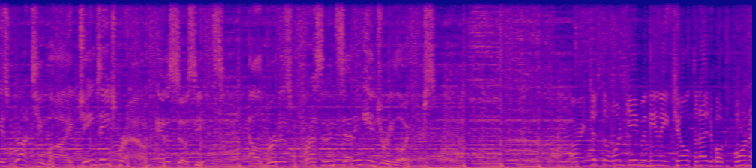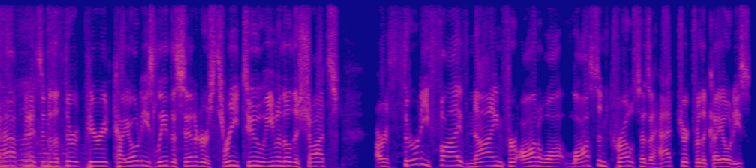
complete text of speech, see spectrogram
is brought to you by James H. Brown and Associates, Alberta's precedent-setting injury lawyers. Game in the NHL tonight, about four and a half minutes into the third period. Coyotes lead the Senators 3 2, even though the shots are 35 9 for Ottawa. Lawson Crouse has a hat trick for the Coyotes.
